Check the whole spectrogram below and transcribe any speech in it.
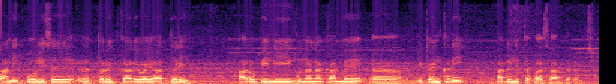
સ્થાનિક પોલીસે ત્વરિત કાર્યવાહી હાથ ધરી આરોપીની ગુનાના કામે ડિટેન કરી આગળની તપાસ હાથ ધરેલ છે.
